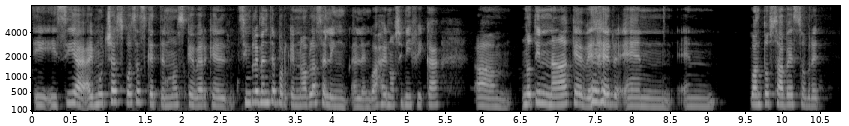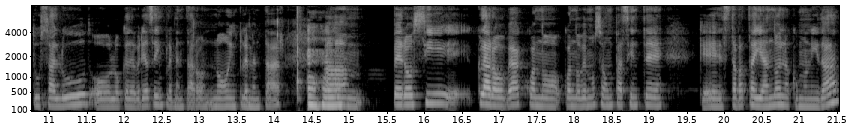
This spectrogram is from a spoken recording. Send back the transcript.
Y, y, sí, hay muchas cosas que tenemos que ver que simplemente porque no hablas el, el lenguaje no significa, no tiene nada que ver en, en cuánto sabes sobre tu salud o lo que deberías de implementar o no implementar. pero sí, claro. Cuando, cuando vemos a un paciente que está batallando en la comunidad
